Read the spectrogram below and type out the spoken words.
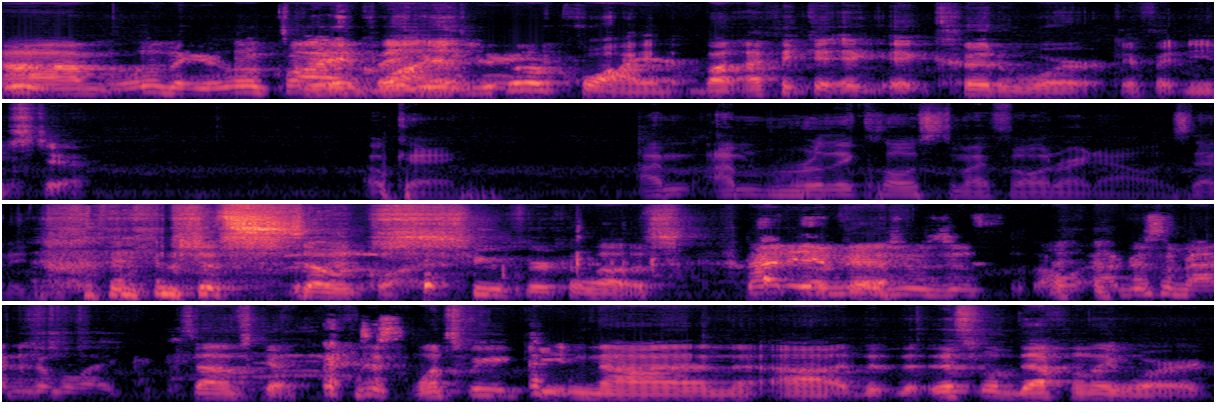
Um, a little bit. You're a little You're a quiet. but You're, you're- a little quiet, but I think it, it, it could work if it needs to. Okay. I'm I'm really close to my phone right now. Is that it? Just so quiet. Super close. That image Okay. was just. I'm just imagining like Sounds good. just. Once we get Keaton on, uh, th- th- this will definitely work.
